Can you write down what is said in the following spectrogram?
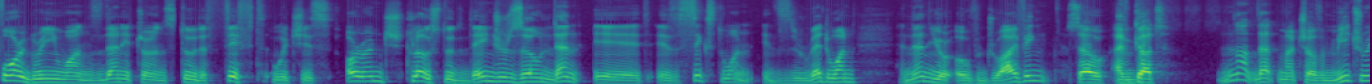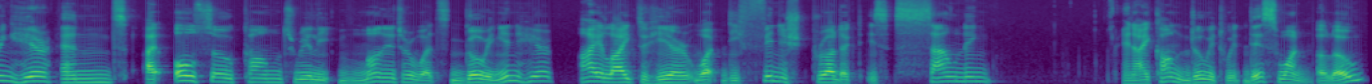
four green ones, then it turns to the fifth, which is orange, close to the danger zone, then it is sixth one, it's the red one, and then you're overdriving. So I've got not that much of a metering here and I also can't really monitor what's going in here. I like to hear what the finished product is sounding and I can't do it with this one alone.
